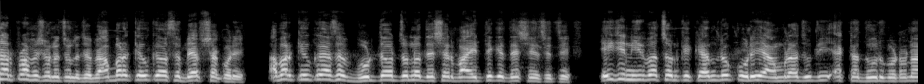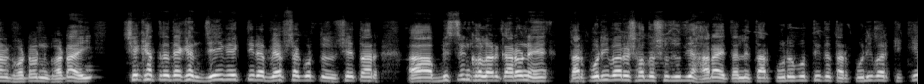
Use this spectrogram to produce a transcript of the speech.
যার প্রফেশনে চলে যাবে। আবার কেউ কেউ আছে ব্যবসা করে, আবার কেউ কেউ আছে ভোট দেওয়ার জন্য দেশের বাইরে থেকে দেশে এসেছে। এই যে নির্বাচনকে কেন্দ্র করে আমরা যদি একটা দুর্ঘটনার ঘটন ঘটাই, সেক্ষেত্রে দেখেন যে ব্যক্তিরা ব্যবসা করতো, সে তার বিশৃঙ্খলার কারণে তার পরিবারের সদস্য যদি হারায়, তাহলে তার পরবর্তীতে তার পরিবারকে কে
